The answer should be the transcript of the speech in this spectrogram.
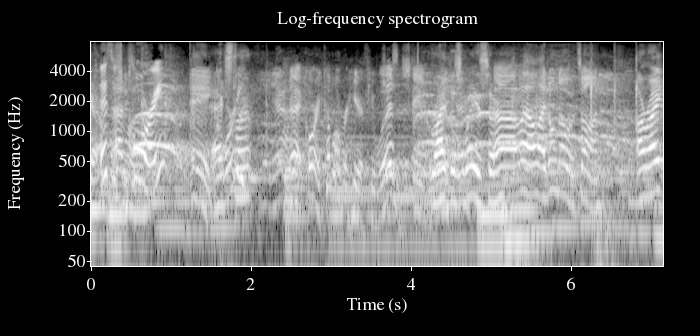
Yeah. This is Corey. Hey, Corey. Excellent. Yeah, Corey, come over here if you would. Just Stand Right this way, sir. Uh, well, I don't know if it's on. All right,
